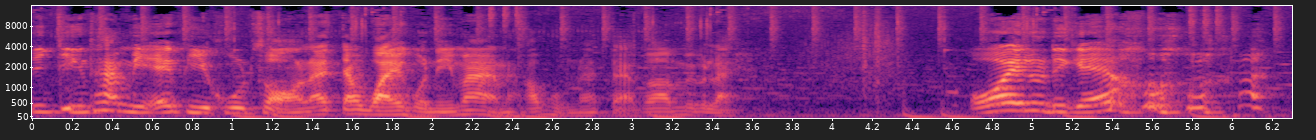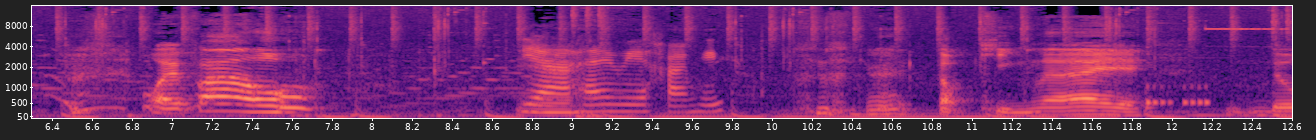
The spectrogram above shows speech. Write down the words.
จริงๆ ถ้ามี XP คูณ 2 นะ จะไวกว่านี้มากนะครับผมนะ แต่ก็ไม่เป็นไร โอ้ยดูดิแก้วไหวเปล่าอย่าให้มีครั้งที่ตบขิงเลย ดู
